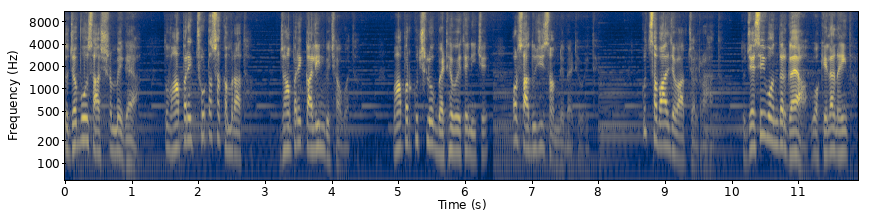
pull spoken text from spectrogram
तो जब वो उस आश्रम में गया तो वहाँ पर एक छोटा सा कमरा था, जहाँ पर एक कालीन बिछा हुआ था। वहाँ पर कुछ लोग बैठे हुए थे नीचे और साधु जी सामने बैठे हुए थे। कुछ सवाल जवाब चल रहा था। तो जैसे ही वो अंदर गया, वो अकेला नहीं था,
